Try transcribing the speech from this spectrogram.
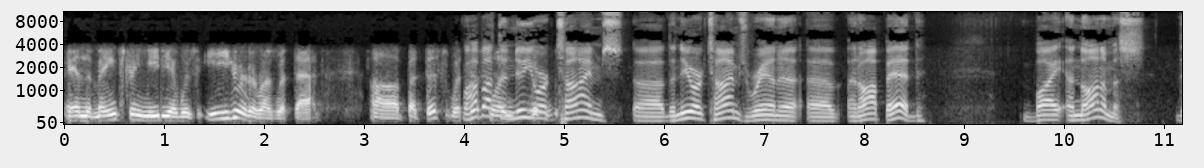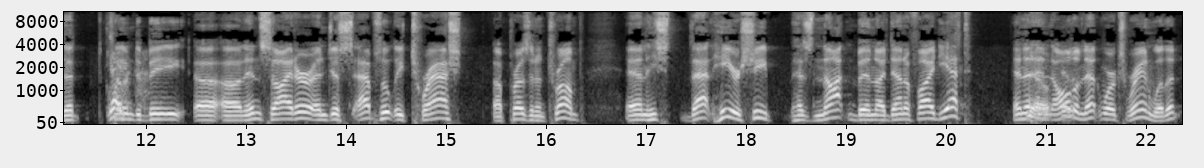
And the mainstream media was eager to run with that. Uh, but this, with Well, how about the New York Times? Uh, the New York Times ran a, a an op-ed by anonymous that claimed to be uh, an insider and just absolutely trashed uh, President Trump, and he's that he or she has not been identified yet, and, No, and all the networks ran with it,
